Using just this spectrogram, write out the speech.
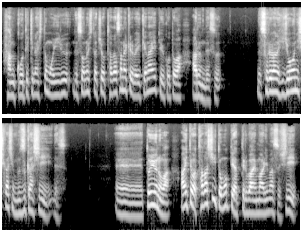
反抗的な人もいるでその人たちを正さなければいけないということはあるんです。でそれは、非常にしかし難しいです。えー、というのは相手は正しいと思ってやってる場合もありますし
